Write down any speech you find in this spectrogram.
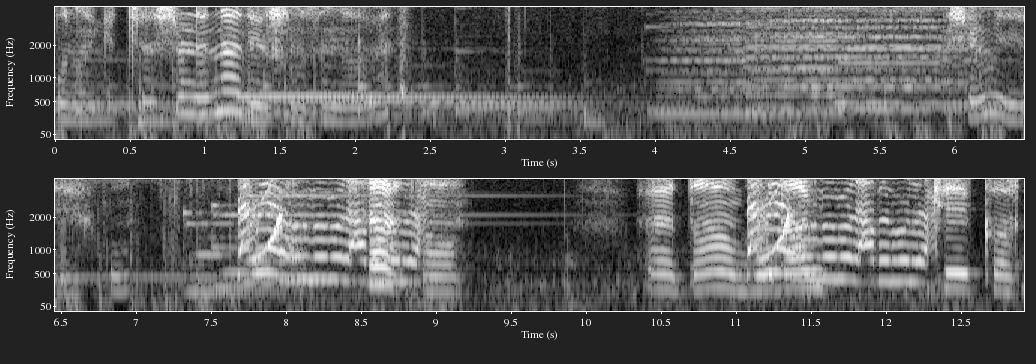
Buradan geçeceğiz. Şimdi ne diyorsun sen abi? Bir şey mi diyecek bu? Evet tamam. Evet tamam buradan key kart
